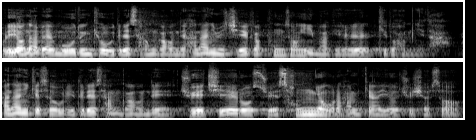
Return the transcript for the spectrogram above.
우리 연합의 모든 교우들의 삶 가운데 하나님의 지혜가 풍성히 임하기를 기도합니다. 하나님께서 우리들의 삶 가운데 주의 지혜로 주의 성령으로 함께하여 주셔서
